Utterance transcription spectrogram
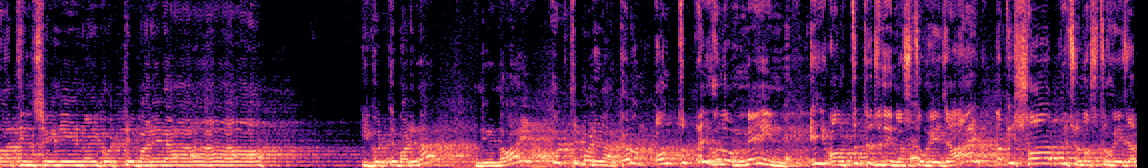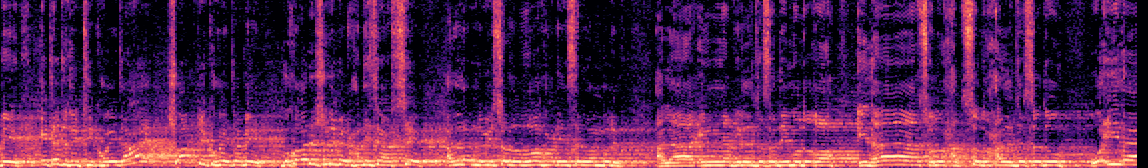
বাতিল সে নির্ণয় করতে পারে না। কি করতে পারে না? নির্ণয় করতে পারে না। কারণ অন্তরটাই হলো মেইন এই অন্তরটা যদি নষ্ট হয়ে যায়, বাকি সব কিছু নষ্ট হয়ে যাবে। এটা যদি ঠিক হয়ে যায়, সব ঠিক হয়ে যাবে। বুখারী শরীফের হাদিসে আসছে, আল্লাহ নবী সাল্লাল্লাহু আলাইহি সাল্লাম বলেন, আলা ইন্না বিল জাসাদি মুদগা ইযা সালহাত সালহাল জাসাদু, ওয়া ইযা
